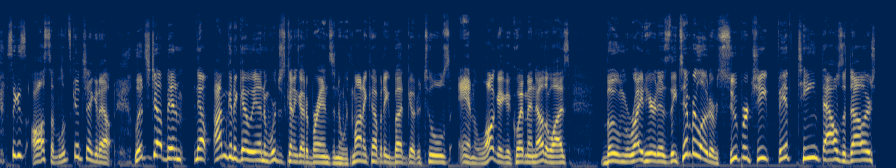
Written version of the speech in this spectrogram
this thing is awesome. Let's go check it out. Let's jump in. Now, I'm going to go in and we're just going to go to brands and North Mining Company, but go to tools and logging equipment. Otherwise, Boom, right here it is. The Timber Loader, super cheap, $15,000.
